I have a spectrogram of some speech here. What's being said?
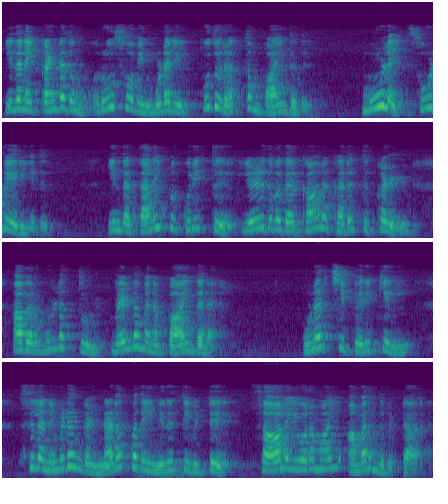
இதனை கண்டதும் ரூசோவின் உடலில் புது ரத்தம் பாய்ந்தது. மூளை சூடேறியது. இந்த தலைப்பு குறித்து எழுதுவதற்கான கருத்துக்கள் அவர் உள்ளத்துள் வெள்ளமென பாய்ந்தன. உணர்ச்சி பெருக்கில் சில நிமிடங்கள் நடப்பதை நிறுத்திவிட்டு சாலையோரமாய் அமர்ந்து விட்டார்.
